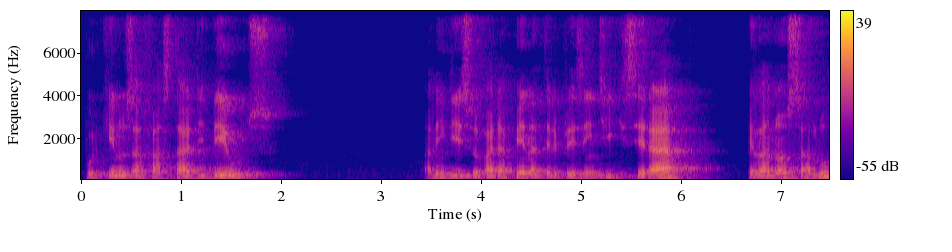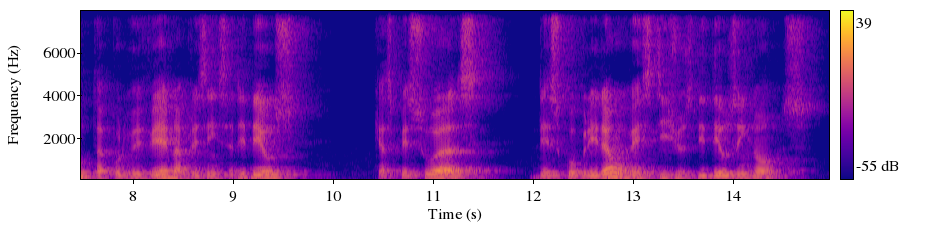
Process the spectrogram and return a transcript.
por que nos afastar de Deus. Além disso, vale a pena ter presente que será pela nossa luta por viver na presença de Deus que as pessoas descobrirão vestígios de Deus em nós.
